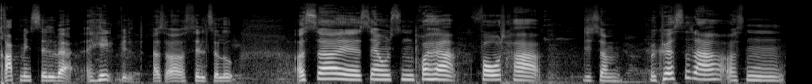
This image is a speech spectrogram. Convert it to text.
Dræb min selvværd, helt vildt, altså selvtillid. Og så øh, sagde hun sådan, prøv at høre, Ford har ligesom requestet dig, og sådan,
